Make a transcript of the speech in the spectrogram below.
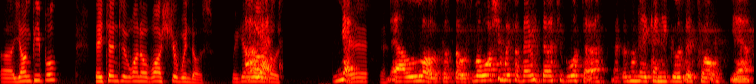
uh, young people. They tend to want to wash your windows. We get a oh, lot yes. of those. Yes, yeah. there are loads of those. We're washing with a very dirty water. That doesn't make any good at all. Yeah.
